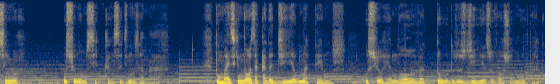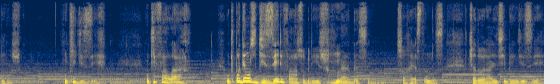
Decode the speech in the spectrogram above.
Senhor, o Senhor não se cansa de nos amar. Por mais que nós a cada dia o matemos, o Senhor renova todos os dias o vosso amor para conosco. O que dizer? O que falar? O que podemos dizer e falar sobre isso? Nada, Senhor. Só resta-nos te adorar e te bendizer.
